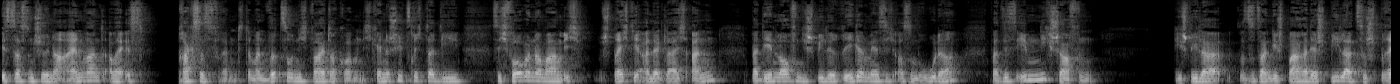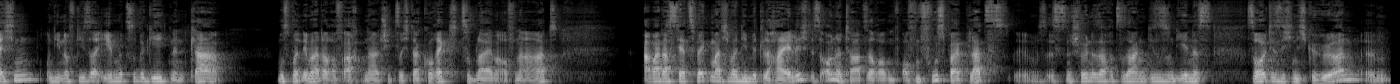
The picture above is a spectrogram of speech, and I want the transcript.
ist das ein schöner Einwand, aber ist praxisfremd, denn man wird so nicht weiterkommen. Ich kenne Schiedsrichter, die sich vorgenommen haben, ich spreche die alle gleich an, bei denen laufen die Spiele regelmäßig aus dem Ruder, weil sie es eben nicht schaffen, die Spieler, sozusagen die Sprache der Spieler zu sprechen und ihnen auf dieser Ebene zu begegnen. Klar, muss man immer darauf achten, als Schiedsrichter korrekt zu bleiben auf eine Art. Aber dass der Zweck manchmal die Mittel heiligt, ist auch eine Tatsache auf dem Fußballplatz. Ähm, es ist eine schöne Sache zu sagen, dieses und jenes sollte sich nicht gehören, ähm,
